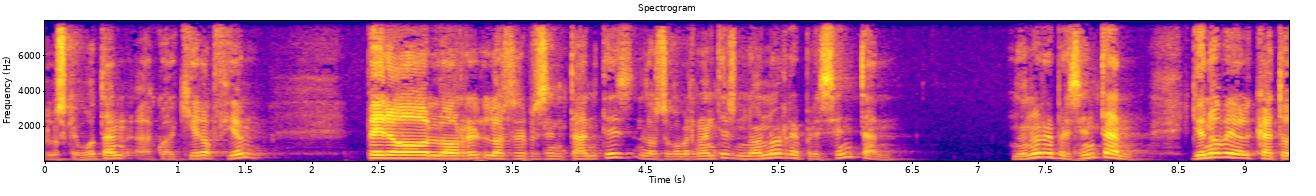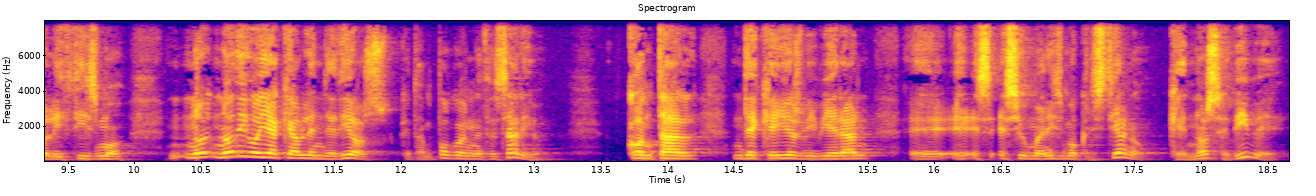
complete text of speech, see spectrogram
los que votan a cualquier opción, pero los, representantes, los gobernantes no nos representan. No nos representan. Yo no veo el catolicismo. No, no digo ya que hablen de Dios, que tampoco es necesario con tal de que ellos vivieran eh, ese humanismo cristiano, que no se vive,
